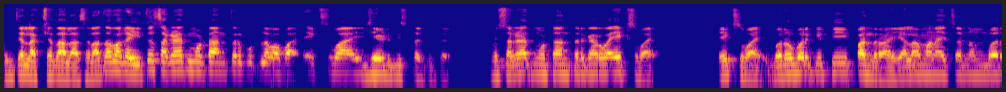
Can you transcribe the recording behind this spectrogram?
तुमच्या लक्षात आला असेल. आता बघा इथं सगळ्यात मोठं अंतर कुठलं बाबा? एक्स वाय झेड दिसतं तिथं. म्हणजे सगळ्यात मोठं अंतर काय? बाबा एक्स वाय एक्स वाय बरोबर किती? पंधरा. याला म्हणायचं नंबर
